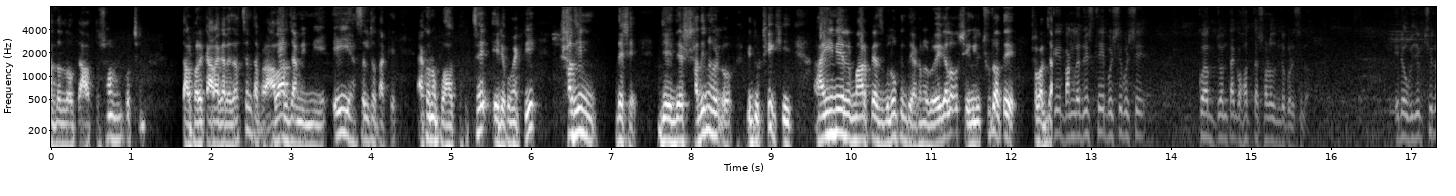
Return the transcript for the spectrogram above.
আদালতে আত্মসমর্পণ করছেন, তারপরে কারাগারে যাচ্ছেন, তারপর আবার জামিন নিয়ে এই হ্যাসেলটা তাকে এখনও পোহাতে হচ্ছে। এরকম একটি স্বাধীন দেশে, যে দেশ স্বাধীন হলো, কিন্তু ঠিকই আইনের মারপ্যাচগুলো কিন্তু এখনও রয়ে গেল, সেগুলি ছুটাতে সবার বাংলাদেশ থেকে বসে বসে কয়েকজন তাকে হত্যা ষড়যন্ত্র করেছিল। এটা অভিযোগ ছিল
